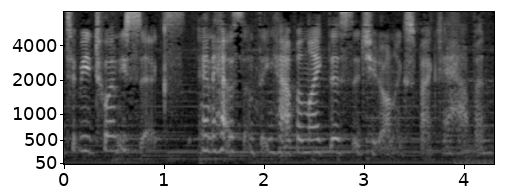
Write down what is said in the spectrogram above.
to be 26 and have something happen like this that you don't expect to happen.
